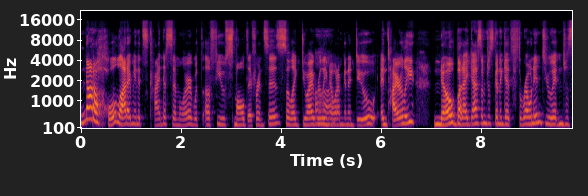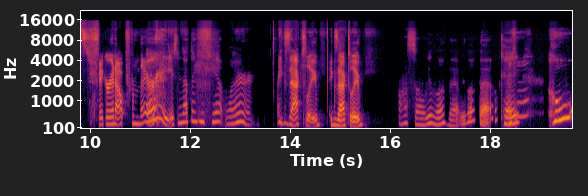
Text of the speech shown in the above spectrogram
Not a whole lot. I mean, it's kind of similar with a few small differences. So, like, do I really Uh-huh. know what I'm gonna do entirely? No, but I guess I'm just gonna get thrown into it and just figure it out from there. Hey, it's nothing you can't learn. Exactly. Exactly. Awesome. We love that. We love that. Okay. Mhm. Who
